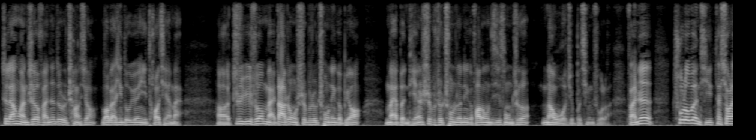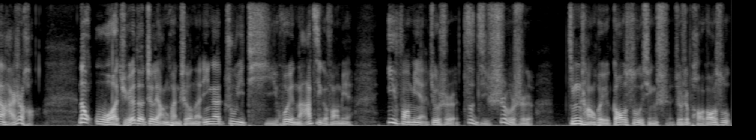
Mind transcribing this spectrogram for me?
这两款车反正都是畅销，老百姓都愿意掏钱买啊。至于说买大众是不是冲那个标，买本田是不是冲着那个发动机送车，那我就不清楚了。反正出了问题，它销量还是好。那我觉得这两款车呢，应该注意体会哪几个方面？一方面就是自己是不是经常会高速行驶，就是跑高速。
